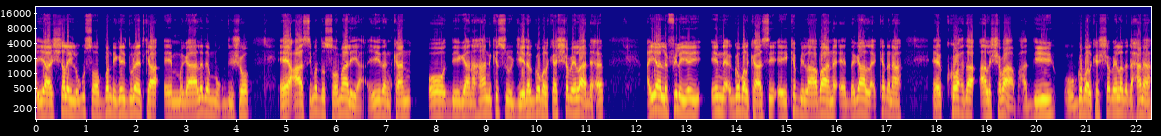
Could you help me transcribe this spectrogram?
ayaa shalay lagu soo bandhigay duleedka ee magaalada muqdisho ee caasimadda soomaaliya. Ciidankan oo deegaan ahaan ka soo jeeda gobolka shabeellaha dhexe ayaa la filayey in gobolkaasi ay ka bilaabaan dagaal ka dhan ah ee kooxda al-shabaab. Haddii uu gobolka shabeellada dhexena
